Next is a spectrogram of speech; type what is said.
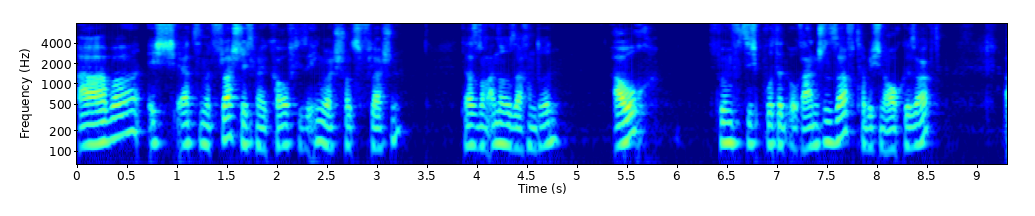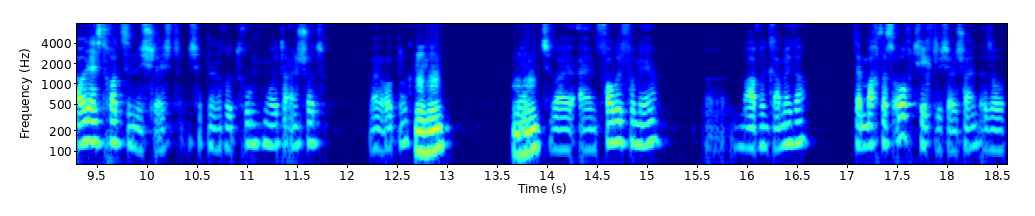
Aber ich, er hat so eine Flasche nicht mehr gekauft, diese Ingwer-Shots-Flaschen. Da sind noch andere Sachen drin. Auch 50% Orangensaft, habe ich ihm auch gesagt. Aber der ist trotzdem nicht schlecht. Ich habe den noch getrunken heute, einen Shot. War in Ordnung. Mhm. Mhm. Und weil ein Vorbild von mir, Marvin Grammiger, der macht das auch täglich anscheinend. Also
